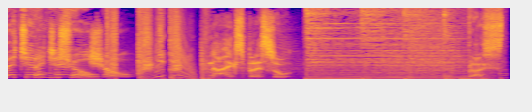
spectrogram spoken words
Večerní show. Na Expressu. Blast.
